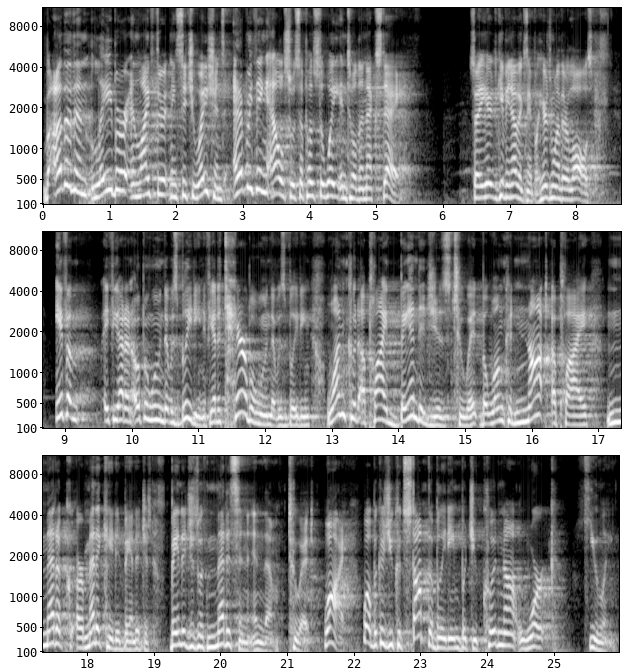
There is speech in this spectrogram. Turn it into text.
But other than labor and life threatening situations, everything else was supposed to wait until the next day. So, here to give you another example. Here's one of their laws if, a, if you had an open wound that was bleeding, if you had a terrible wound that was bleeding, one could apply bandages to it, but one could not apply medic- or medicated bandages, bandages with medicine in them to it. Why? Well, because you could stop the bleeding, but you could not work healing.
